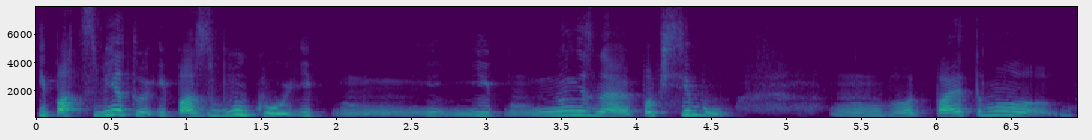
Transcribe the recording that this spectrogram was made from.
и по цвету, и по звуку, и, и, и ну не знаю, по всему. Вот, поэтому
